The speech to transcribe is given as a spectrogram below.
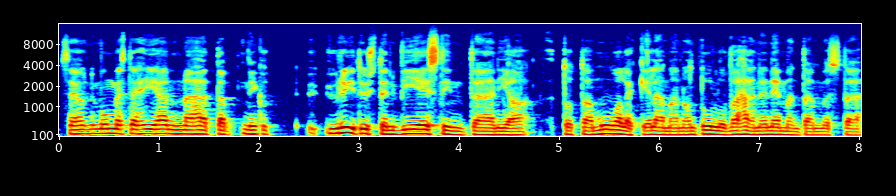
se on mun mielestä ihan nähdä, että niinku, yritysten viestintään ja tota, muuallekin elämään on tullut vähän enemmän tämmöistä,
